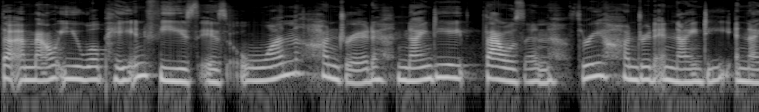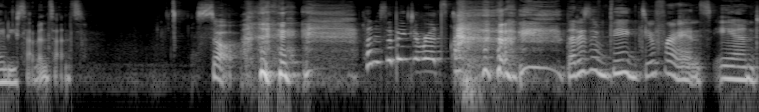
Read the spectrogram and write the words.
the amount you will pay in fees is 198,390 and 97 cents. So, that is a big difference. that is a big difference and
